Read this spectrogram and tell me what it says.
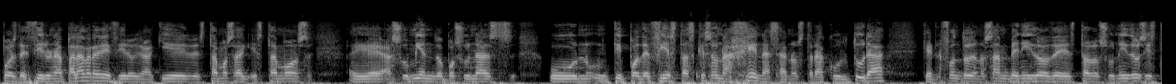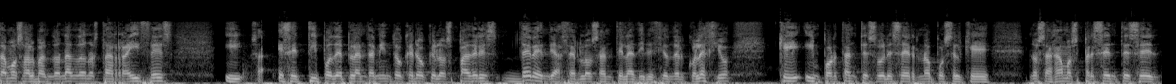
pues decir una palabra y decir, oiga, aquí estamos, estamos eh, asumiendo pues unas, un, tipo de fiestas que son ajenas a nuestra cultura, que en el fondo nos han venido de Estados Unidos y estamos abandonando nuestras raíces y ese tipo de planteamiento creo que los padres deben de hacerlos ante la dirección del colegio. Qué importante suele ser, ¿no? Pues el que nos hagamos presentes en,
